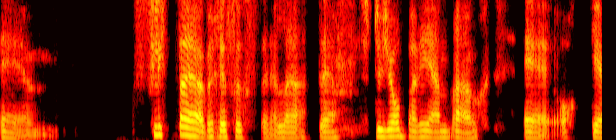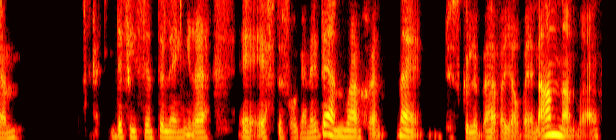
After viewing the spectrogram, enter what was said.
eh, flytta över resurser eller att eh, du jobbar i en bransch och det finns inte längre efterfrågan i den branschen. Nej, du skulle behöva jobba i en annan bransch.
